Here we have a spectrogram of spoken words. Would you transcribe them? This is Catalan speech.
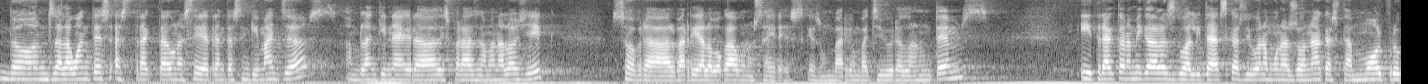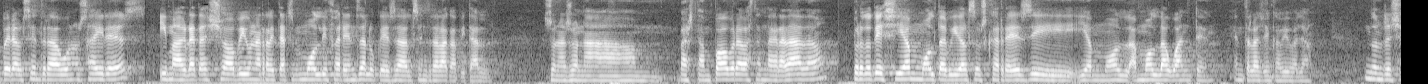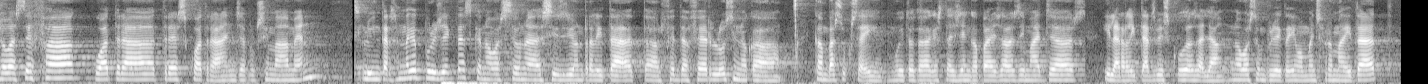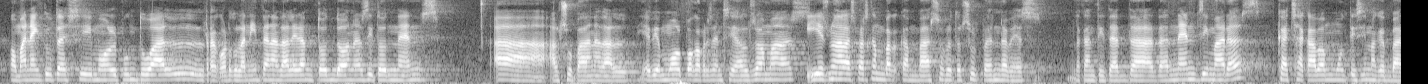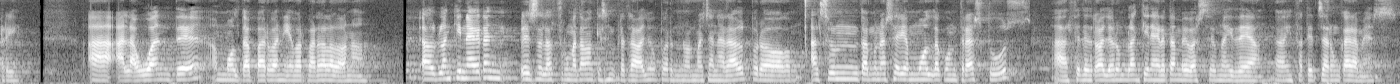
Doncs a l'Aguante es tracta d'una sèrie de 35 imatges, en blanc i negre disparades amb analògic, sobre el barri de la Boca de Buenos Aires, que és un barri on vaig viure durant un temps, i tracta una mica de les dualitats que es viuen en una zona que està molt propera al centre de Buenos Aires i malgrat això viu unes realitats molt diferents de lo que és el centre de la capital. És una zona bastant pobra, bastant degradada, però tot i així amb molta vida als seus carrers i, i amb molt, amb molt d'aguante entre la gent que viu allà. Doncs això va ser fa 3-4 anys aproximadament. Lo interessant d'aquest projecte és que no va ser una decisió en realitat el fet de fer-lo, sinó que, que em va succeir. Vull tota aquesta gent que apareix a les imatges i les realitats viscudes allà. No va ser un projecte ni molt menys premeditat. Com a anècdota així molt puntual, recordo la nit de Nadal érem tot dones i tot nens al sopar de Nadal. Hi havia molt poca presència dels homes i és una de les parts que em va, que em va sobretot sorprendre més, la quantitat de, de nens i mares que aixecaven moltíssim aquest barri. A, l'Aguante, en molta part venia per part de la dona. El blanc i negre és el format amb el que sempre treballo per norma general, però al ser un, també una sèrie molt de contrastos, el fet de treballar en blanc i negre també va ser una idea, d'enfatitzar-ho encara més.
